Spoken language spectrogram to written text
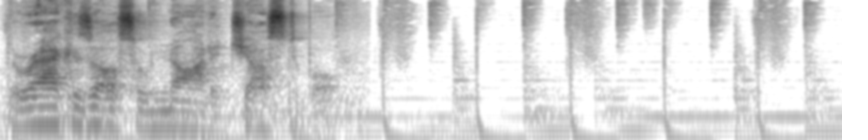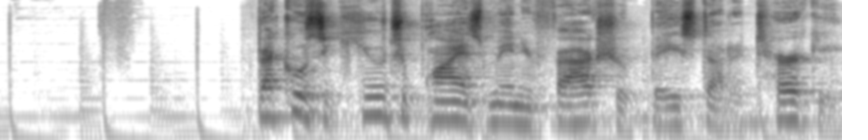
The rack is also not adjustable. Beko is a huge appliance manufacturer based out of Turkey.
